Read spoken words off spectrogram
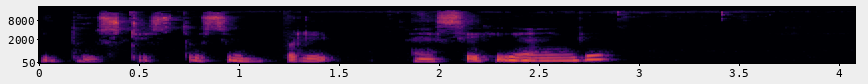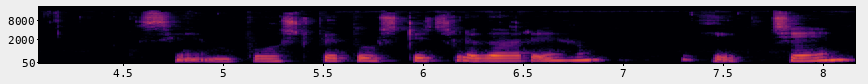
ये दो स्टिच तो सिंपल, ऐसे ही आएँगे। सेम पोस्ट पे दो स्टिच लगा रहे हैं हम, एक चेन,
